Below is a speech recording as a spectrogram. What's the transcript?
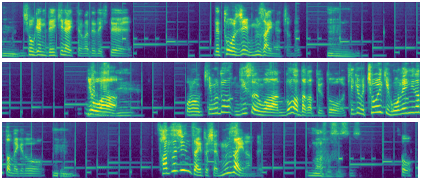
うん。証言できないっていうのが出てきて、で、当時無罪になっちゃうんだよ。うん。要は、ねこのキム・ドン・ギスンはどうなったかっていうと、結局懲役5年になったんだけど、うん。殺人罪としては無罪なんだよ。まあそうそうそうそう。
